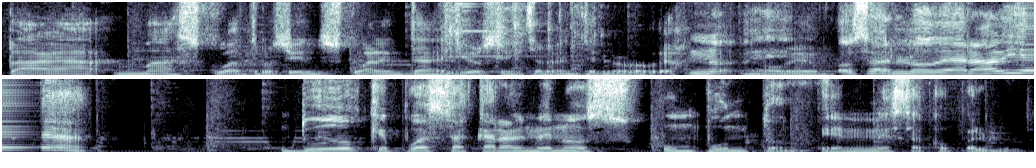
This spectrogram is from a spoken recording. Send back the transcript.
paga más 440. Yo sinceramente no lo veo. No, No eh, veo. o sea, lo de Arabia, dudo que pueda sacar al menos un punto en esta Copa del Mundo.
